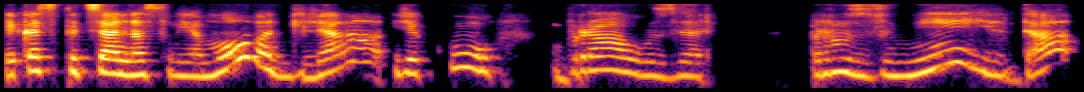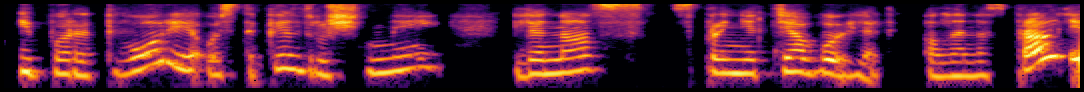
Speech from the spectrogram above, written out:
якась спеціальна своя мова, для яку браузер розуміє да, і перетворює ось такий зручний для нас сприйняття вигляд. Але насправді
